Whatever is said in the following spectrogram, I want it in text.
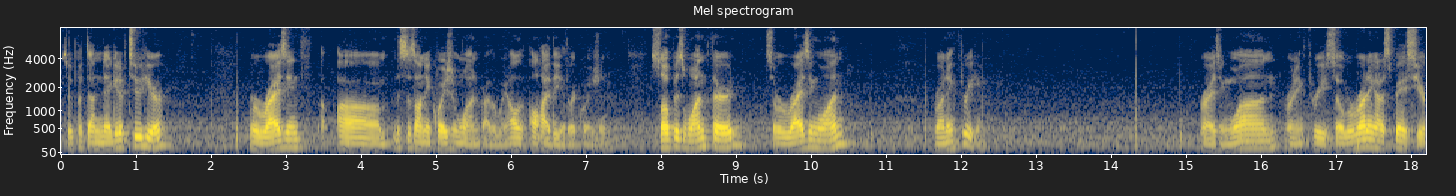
So we put down negative 2 here. We're rising, um, this is on equation 1, by the way. I'll, I'll hide the other equation. Slope is 1 third, so we're rising 1, running 3. Rising 1, running 3. So we're running out of space here.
